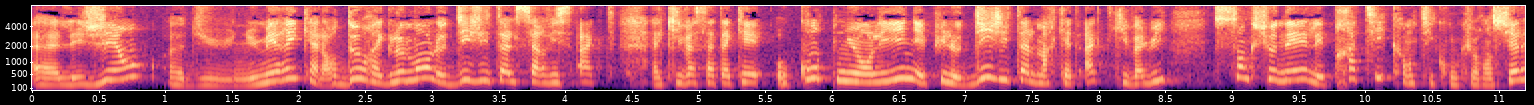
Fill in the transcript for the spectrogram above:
les géants du du numérique. Alors deux règlements, le Digital Service Act euh, qui va s'attaquer au contenu en ligne et puis le Digital Market Act qui va lui sanctionner les pratiques anticoncurrentielles.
